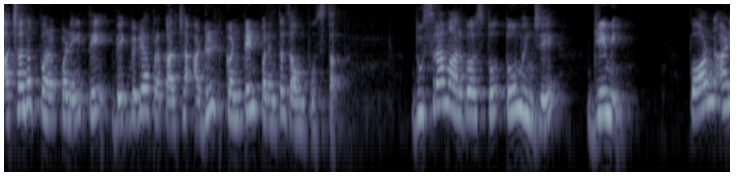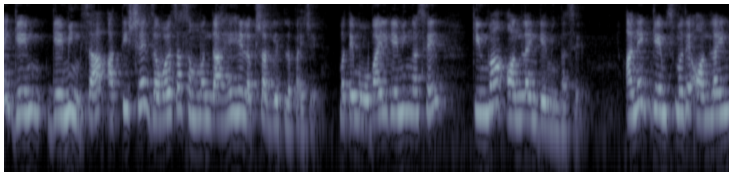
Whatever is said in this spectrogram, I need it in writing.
अचानकपणे ते वेगवेगळ्या प्रकारच्या अडल्ट कंटेंटपर्यंत जाऊन पोचतात. दुसरा मार्ग असतो तो म्हणजे गेमिंग पॉर्न आणि गेम गेमिंगचा अतिशय जवळचा संबंध आहे हे लक्षात घेतलं पाहिजे. मग ते मोबाईल गेमिंग असेल किंवा ऑनलाईन गेमिंग असेल. अनेक गेम्समध्ये ऑनलाईन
